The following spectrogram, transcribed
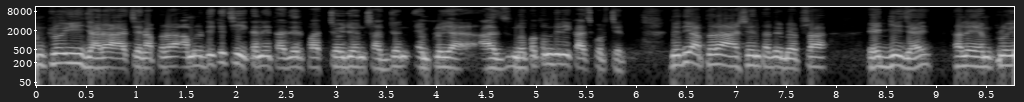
এমপ্লয়ি যারা আছেন, আপনারা, আমরা দেখেছি এখানে তাদের পাঁচ ছয় জন, সাতজন এমপ্লয়ি আজ প্রথম দিনই কাজ করছেন। যদি আপনারা আসেন, তাদের ব্যবসা এগিয়ে যায়, তাহলে এমপ্লয়ি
